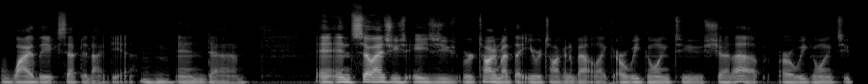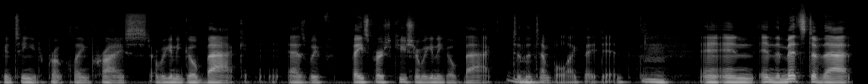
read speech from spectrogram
widely accepted idea. mm-hmm. And um, and, and so as you as you were talking about that, you were talking about like, are we going to shut up, or are we going to continue to proclaim Christ? Are we going to go back as we face persecution? Are we going to go back to the Mhm. temple like they did? mm. and, and in the midst of that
